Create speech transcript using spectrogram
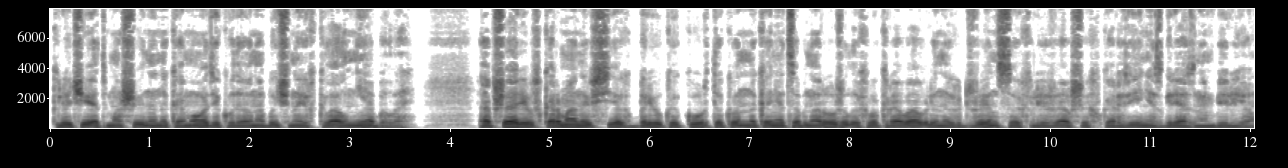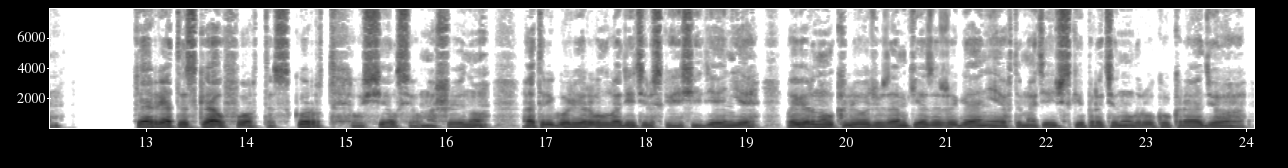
Ключей от машины на комоде, куда он обычно их клал, не было. Обшарив карманы всех брюк и курток, он, наконец, обнаружил их в окровавленных джинсах, лежавших в корзине с грязным бельем. Харри отыскал форт Эскорт, уселся в машину, отрегулировал водительское сиденье, повернул ключ в замке зажигания и автоматически протянул руку к радио —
